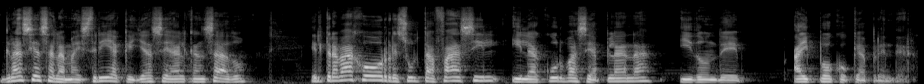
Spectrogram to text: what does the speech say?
gracias a la maestría que ya se ha alcanzado, el trabajo resulta fácil y la curva se aplana y donde hay poco que aprender.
